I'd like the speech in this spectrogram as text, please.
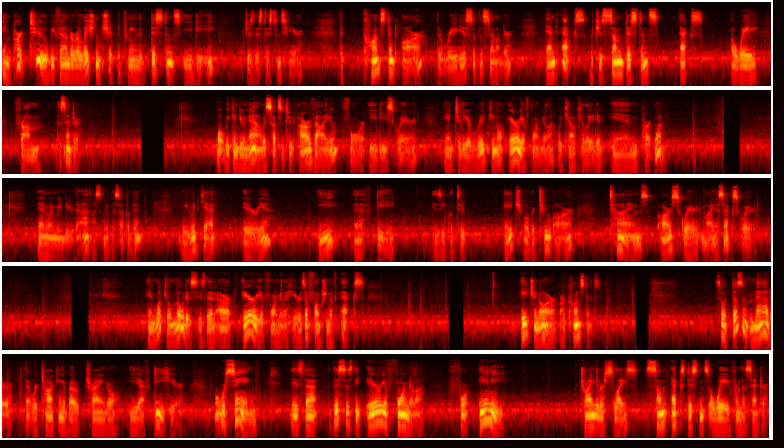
In part 2, we found a relationship between the distance ED, which is this distance here, the constant r, the radius of the cylinder, and x, which is some distance x away from the center. What we can do now is substitute our value for ED squared into the original area formula we calculated in part 1. And when we do that, let's move this up a bit, we would get area EFD is equal to h over 2r times r squared minus x squared. And what you'll notice is that our area formula here is a function of x. h and r are constants. So it doesn't matter that we're talking about triangle EFD here. What we're saying is that this is the area formula for any triangular slice some x distance away from the center.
